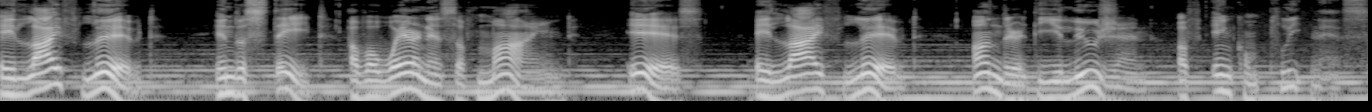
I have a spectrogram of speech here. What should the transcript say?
A life lived in the state of awareness of mind is a life lived under the illusion of incompleteness,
